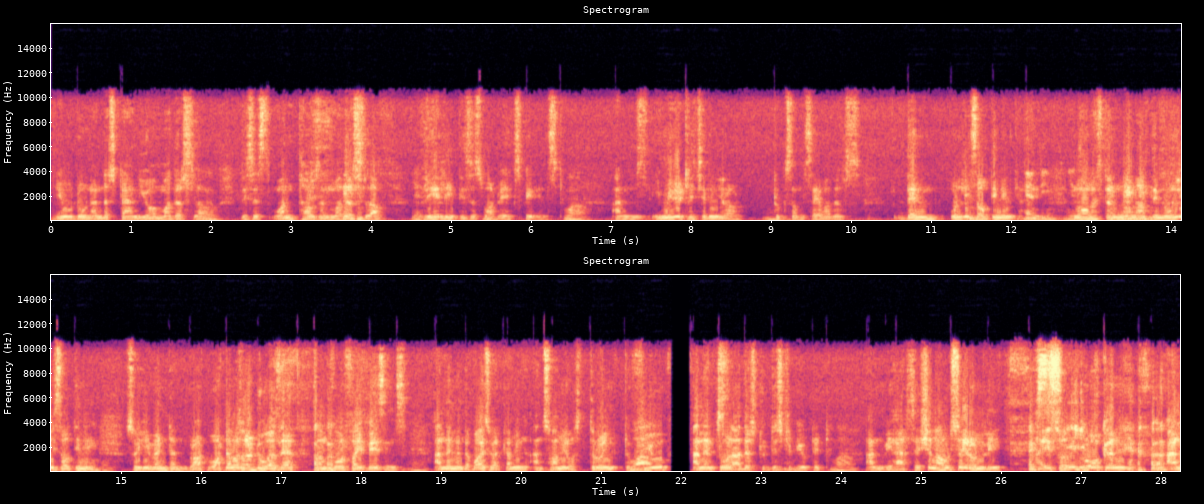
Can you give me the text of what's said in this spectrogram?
You don't understand your mother's love. No. This is 1,000 mother's love. Yes. Really, this is what we experienced. Wow. And immediately Cherinjara mm. took some Sevadals. Then only mm. South Indian canteen. Yes. No Western, no North Indian, only South Indian. So he went and brought whatever laddu was there, some four or five basins. Yeah. And then when the boys were coming, and Swami was throwing to wow. few and then told others to distribute it. Wow. And we had session outside only. Ice was broken, and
